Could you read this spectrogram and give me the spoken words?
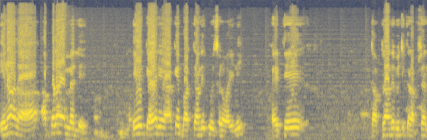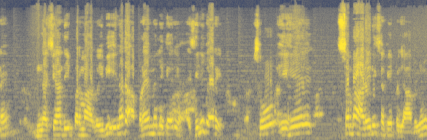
ਇਹਨਾਂ ਦਾ ਆਪਣਾ ਐਮਐਲਏ ਇਹ ਕਹਿ ਰਿਹਾ ਕਿ ਬੱਚਿਆਂ ਦੀ ਕੋਈ ਸੁਣਵਾਈ ਨਹੀਂ। ਇੱਥੇ ਦਫ਼ਤਰਾਂ ਦੇ ਵਿੱਚ ਕਰਪਸ਼ਨ ਹੈ, ਨਸ਼ਿਆਂ ਦੀ ਭਰਮਾਰ ਹੋਈ ਵੀ ਇਹਨਾਂ ਦਾ ਆਪਣਾ ਐਮਐਲਏ ਕਹਿ ਰਿਹਾ, ਅਸੀਂ ਨਹੀਂ ਕਹਿ ਰਹੇ। ਸੋ ਇਹ ਸੰਭਾਲੇ ਨਹੀਂ ਸਕੇ ਪੰਜਾਬ ਨੂੰ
